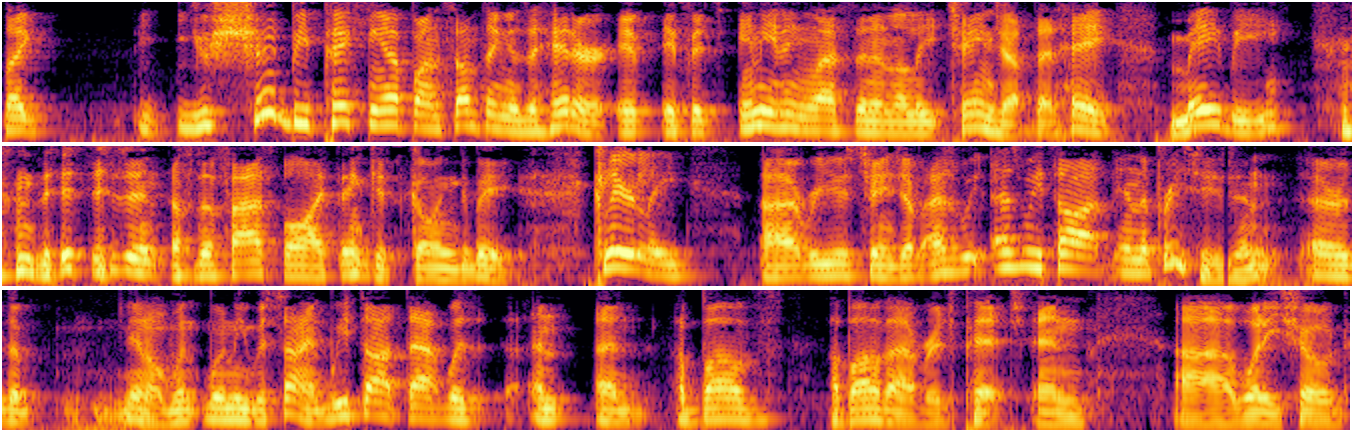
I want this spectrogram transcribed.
like you should be picking up on something as a hitter if, if it's anything less than an elite changeup that hey maybe this isn't of the fastball I think it's going to be. Clearly, uh, Ryu's changeup as we as we thought in the preseason or the you know when when he was signed, we thought that was an an above above average pitch, and uh, what he showed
